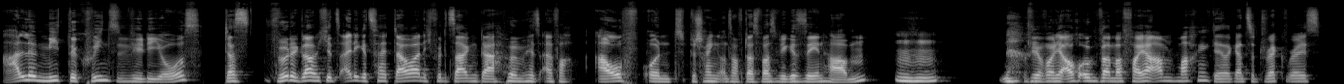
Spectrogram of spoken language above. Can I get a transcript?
alle Meet the Queens Videos. Das würde, glaube ich, jetzt einige Zeit dauern. Ich würde sagen, da hören wir jetzt einfach auf und beschränken uns auf das, was wir gesehen haben. Mhm. Wir wollen ja auch irgendwann mal Feierabend machen. Der ganze Drag Race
